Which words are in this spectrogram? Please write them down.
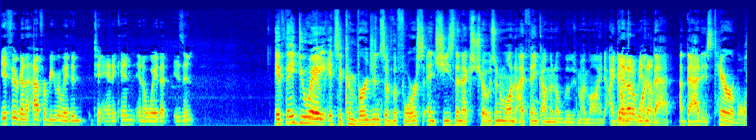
if they're going to have her be related to Anakin in a way that isn't. If they do a, it's a convergence of the Force, and she's the next chosen one. I think I'm gonna lose my mind. I don't that'll want that. That is terrible.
